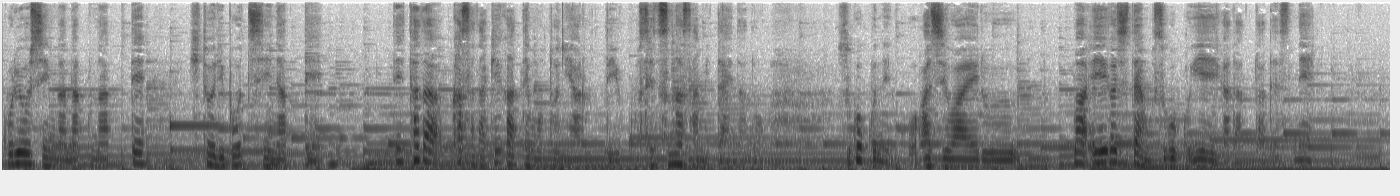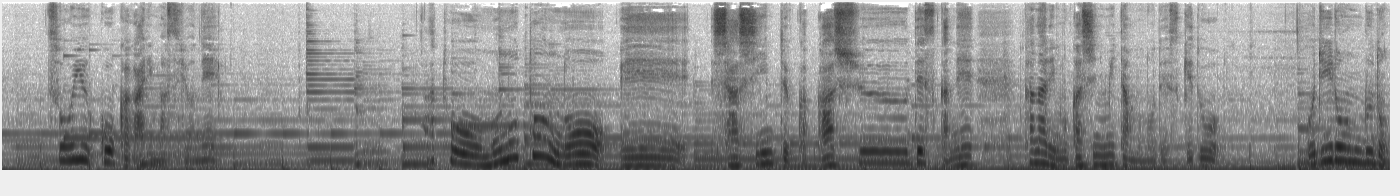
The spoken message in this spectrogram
ご両親が亡くなって一人ぼっちになってでただ傘だけが手元にあるっていうこう切なさみたいなすごくねこう味わえる、まあ、映画自体もすごくいい映画だったですね。そういう効果がありますよね。あとモノトーンの、えー、写真というか画集ですかね。かなり昔に見たものですけどオディロン・ルドン。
